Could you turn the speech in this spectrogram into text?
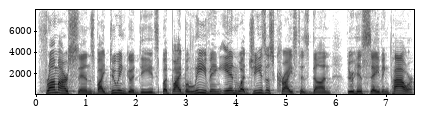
from our sins by doing good deeds, but by believing in what Jesus Christ has done through his saving power.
